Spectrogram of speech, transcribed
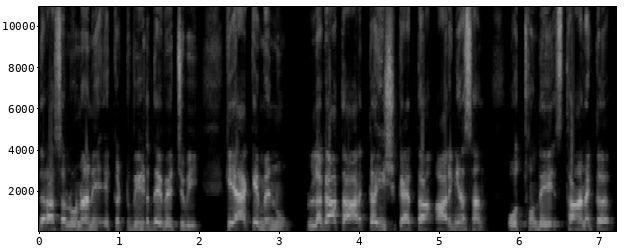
ਦਰਅਸਲ ਉਹਨਾਂ ਨੇ ਇੱਕ ਟਵੀਟ ਦੇ ਵਿੱਚ ਵੀ ਕਿਹਾ ਕਿ ਮੈਨੂੰ ਲਗਾਤਾਰ ਕਈ ਸ਼ਿਕਾਇਤਾਂ ਆ ਰਹੀਆਂ ਸਨ। ਉੱਥੋਂ ਦੇ ਸਥਾਨਕ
